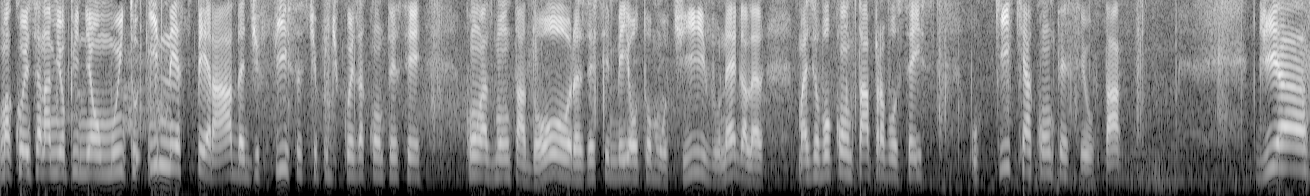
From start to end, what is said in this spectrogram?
Uma coisa, na minha opinião, muito inesperada, difícil esse tipo de coisa acontecer com as montadoras, esse meio automotivo, né, galera? Mas eu vou contar pra vocês o que que aconteceu, tá? Dia,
